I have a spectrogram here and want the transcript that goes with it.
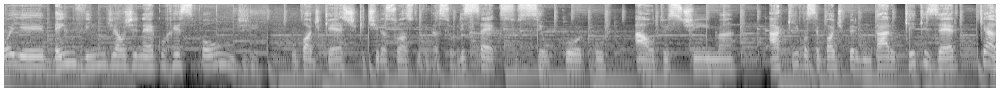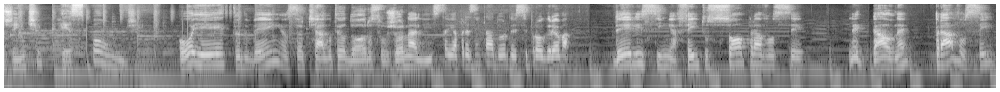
Oiê, bem-vindo ao Gineco Responde, o podcast que tira suas dúvidas sobre sexo, seu corpo, autoestima. Aqui você pode perguntar o que quiser que a gente responde. Oiê, tudo bem? Eu sou Thiago Teodoro, sou jornalista e apresentador desse programa Delicinha, feito só para você. Legal, né? Para você e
